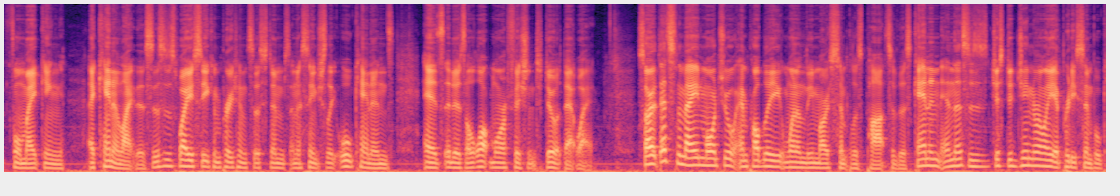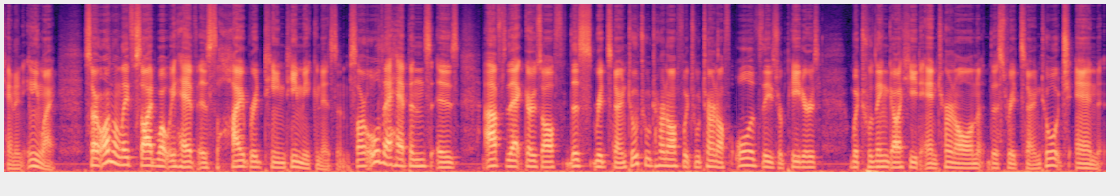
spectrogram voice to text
for making a cannon like this. This is why you see compression systems and essentially all cannons as it is a lot more efficient to do it that way. So that's the main module and probably one of the most simplest parts of this cannon and this is just a generally a pretty simple cannon anyway. So on the left side what we have is the hybrid TNT mechanism. So all that happens is after that goes off this redstone torch will turn off which will turn off all of these repeaters which will then go ahead and turn on this redstone torch and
